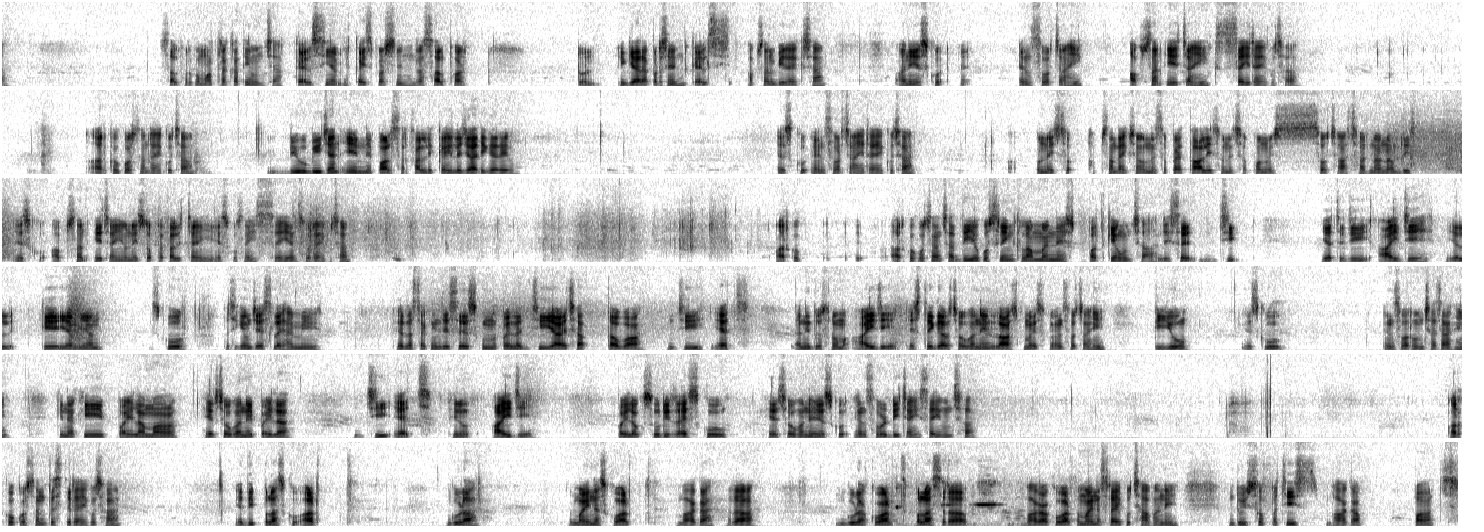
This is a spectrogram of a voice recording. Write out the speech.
सल्फरको मात्रा कति हुन्छ? क्याल्सियम एक्काइस पर्सेन्ट र सल्फ़र ट्वेन्टी एघार पर्सेन्ट अप्सन बी रहेको छ अनि यसको एन्सर चाहिँ अप्सन ए चाहिँ सही रहेको छ। अर्को क्वेसन रहेको छ बिउ बिजन ए नेपाल सरकारले कहिले जारी गर्यो? यसको एन्सर चाहिँ रहेको छ, उन्नाइस सौ अप्सन रहेको छ उन्नाइस सौ पैँतालिस, उन्नाइस सौ उन्नाइस सौ छाछठ नब्बे। यसको अप्सन ए चाहिँ उन्नाइस सौ पैँतालिस चाहिँ यसको चाहिँ सही एन्सर रहेको छ। अर्को अर्को क्वेसन छ दिएको श्रृंखला मैंने पद के हुन्छ, जैसे G H G I J L, के एमएन यसको पछि के हुन्छ, यसलाई हामी हेर्न सकिन्छ जस्तै यसकोमा पहिला जी आएछ तब जिएच अनि दोस्रोमा आइजे यस्तै गर्छौँ भने लास्टमा इसको एन्सर चाहिँ पिओ, यसको एन्सर हुन्छ चाहिँ, किनकि पहिलामा हेर्छौँ भने पहिला जिएच फेरि आइजे पहिलाको सुरु र यसको हेर्छौँ भने यसको एन्सर डी चाहिँ सही हुन्छ। अर्को क्वेसन त्यस्तै रहेको छ। यदि प्लसको अर्थ गुणा अर्थ भागा र गुणाको अर्थ प्लस र भागाको अर्थ माइनस भने दुई सौ पच्चिस भागा पाँच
